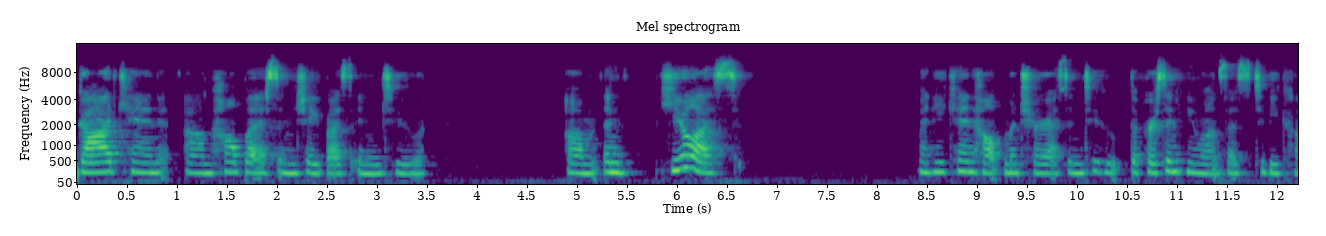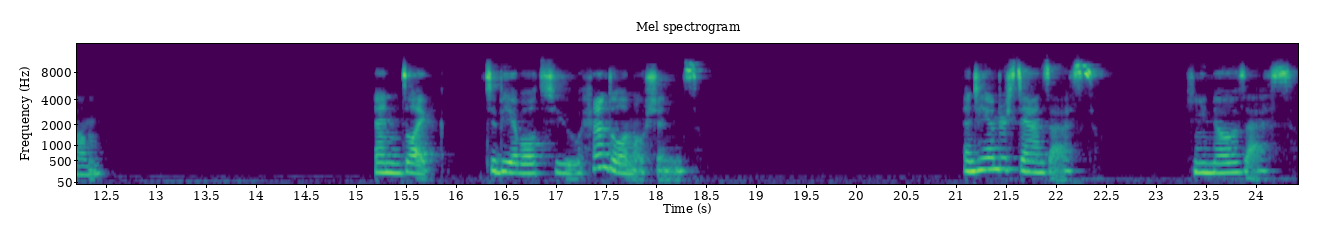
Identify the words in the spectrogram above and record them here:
God can um, help us and shape us into um, and heal us. And He can help mature us into the person He wants us to become. And like to be able to handle emotions. And He understands us, He knows us,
